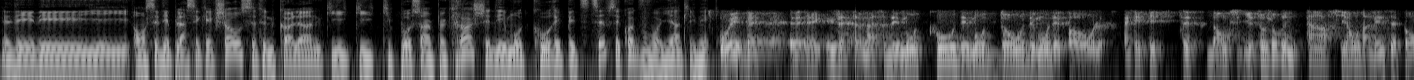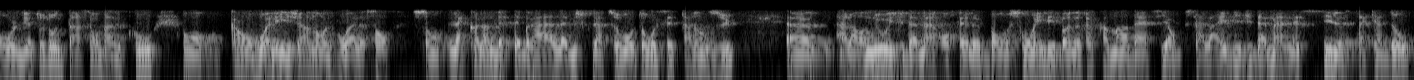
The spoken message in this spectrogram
des, des, on s'est déplacé quelque chose? C'est une colonne qui, qui, qui pousse un peu croche? C'est des mots de coups répétitifs? C'est quoi que vous voyez en clinique? Oui, ben exactement. C'est des mots de cou, des mots de dos, des mots d'épaule répétitifs. Donc, il y a toujours une tension dans les épaules, il y a toujours une tension dans le cou. quand on voit les jeunes, on le voit, là, son, son, la colonne vertébrale, la musculature autour, c'est tendu. Euh, alors nous, évidemment, on fait le bon soin, les bonnes recommandations. Ça l'aide évidemment, mais si le sac à dos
